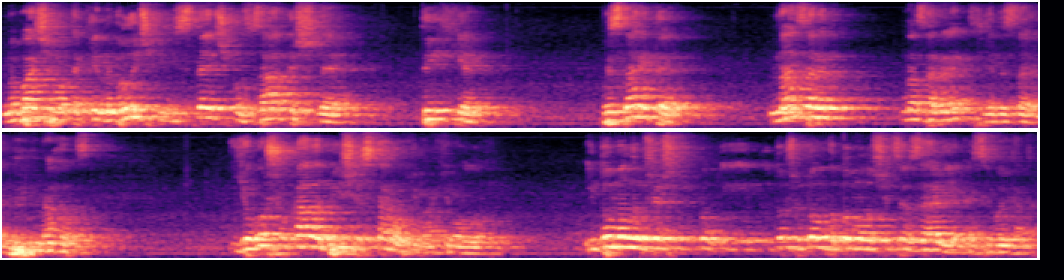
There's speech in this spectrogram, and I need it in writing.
ми бачимо таке невеличке містечко, затишне, тихе. Ви знаєте, Назарет, Назарет, я не знаю, наголос, Його шукали більше ста років археологи. І думали вже ну, і дуже довго думали, що це взагалі якась вигадка.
